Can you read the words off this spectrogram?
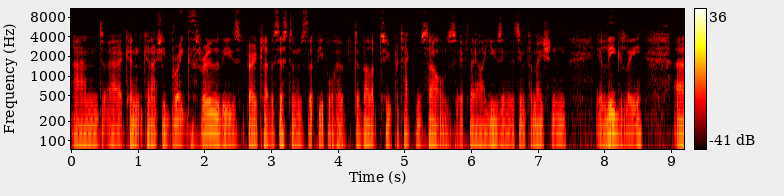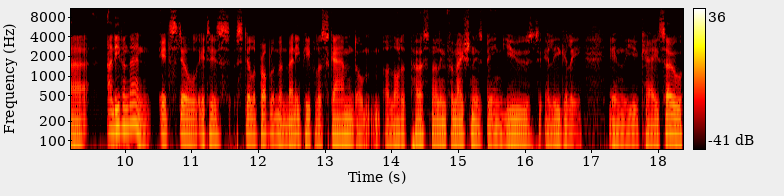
and uh, can can actually break through these very clever systems that people have developed to protect themselves if they are using this information illegally. Uh, and even then, it's still it is still a problem, and many people are scammed, or a lot of personal information is being used illegally in the UK. So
